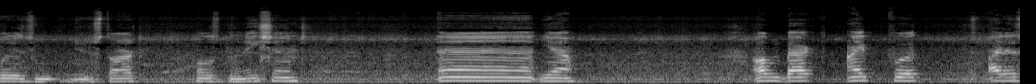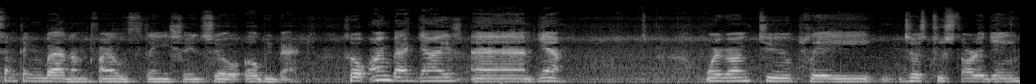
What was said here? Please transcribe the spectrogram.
Where did you, start? Whole explanation. And yeah. I'll be back. I put I did something bad on Final Station, so I'll be back. So I'm back guys and yeah we're going to play just to start a game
